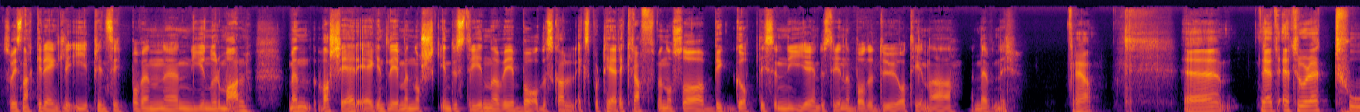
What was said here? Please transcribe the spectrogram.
Så vi snakker egentlig i prinsipp om en ny normal. Men hva skjer egentlig med norsk industri når vi både skal eksportere kraft, men også bygge opp disse nye industriene både du og Tina nevner? Ja. Eh, jeg, tror det er to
